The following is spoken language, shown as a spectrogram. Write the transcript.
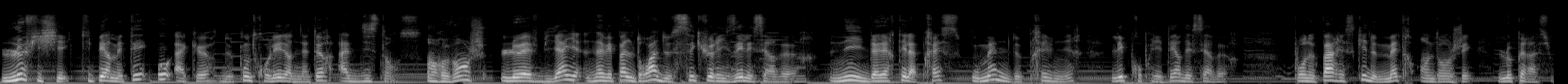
le fichier qui permettait aux hackers de contrôler l'ordinateur à distance. En revanche, le FBI n'avait pas le droit de sécuriser les serveurs, ni d'alerter la presse ou même de prévenir les propriétaires des serveurs pour ne pas risquer de mettre en danger l'opération.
